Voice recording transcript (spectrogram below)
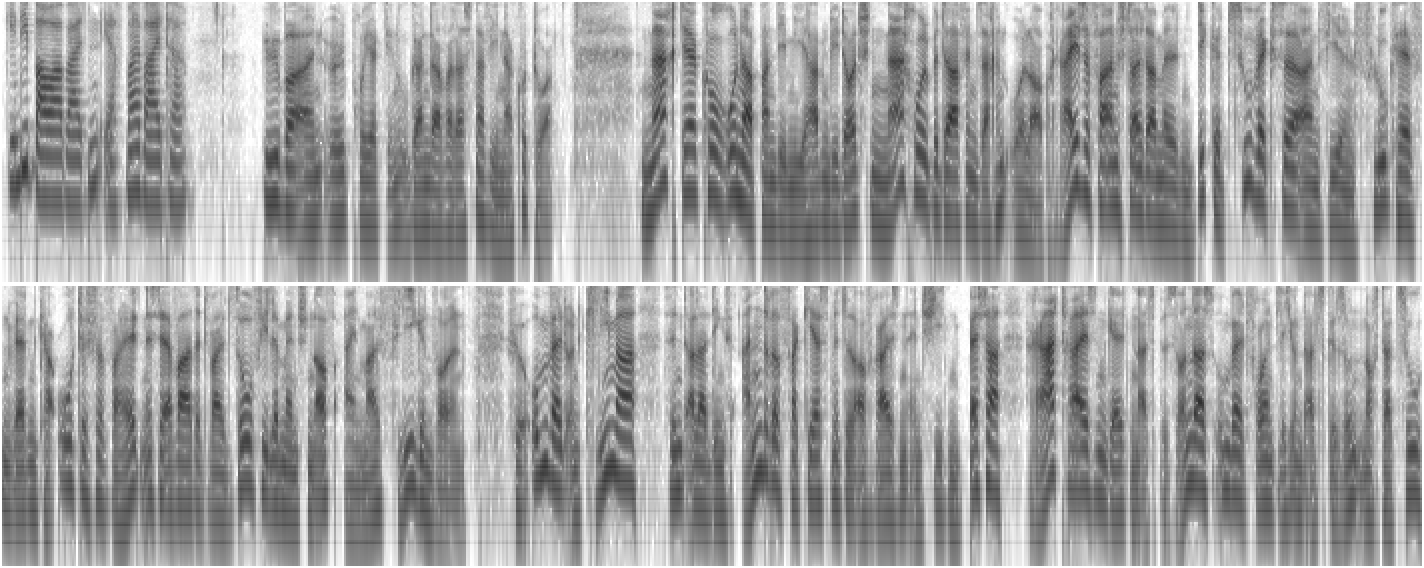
gehen die Bauarbeiten erstmal weiter. Über ein Ölprojekt in Uganda war das Navina Kotor. Nach der Corona-Pandemie haben die Deutschen Nachholbedarf in Sachen Urlaub. Reiseveranstalter melden dicke Zuwächse. An vielen Flughäfen werden chaotische Verhältnisse erwartet, weil so viele Menschen auf einmal fliegen wollen. Für Umwelt und Klima sind allerdings andere Verkehrsmittel auf Reisen entschieden besser. Radreisen gelten als besonders umweltfreundlich und als gesund noch dazu.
